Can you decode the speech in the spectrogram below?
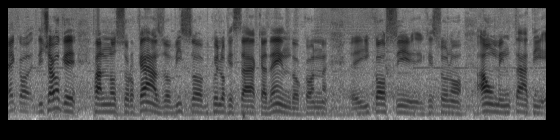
Ecco, diciamo che fa il nostro caso, visto quello che sta accadendo con eh, i costi che sono aumentati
